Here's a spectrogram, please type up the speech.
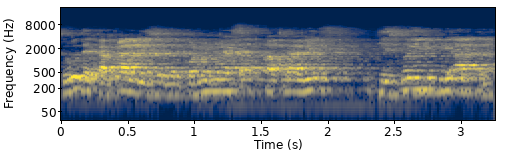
through the capillaries of the pulmonary capillaries, it is going to be acted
